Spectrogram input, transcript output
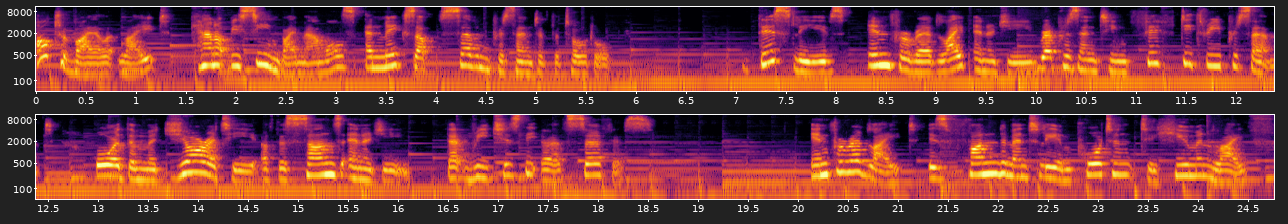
Ultraviolet light cannot be seen by mammals and makes up 7% of the total. This leaves infrared light energy representing 53%, or the majority of the sun's energy that reaches the Earth's surface. Infrared light is fundamentally important to human life.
